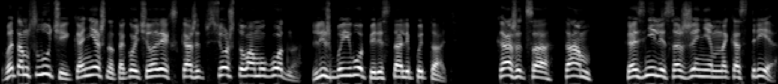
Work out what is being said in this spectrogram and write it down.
В этом случае, конечно, такой человек скажет все, что вам угодно, лишь бы его перестали пытать. Кажется, там казнили сожжением на костре.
